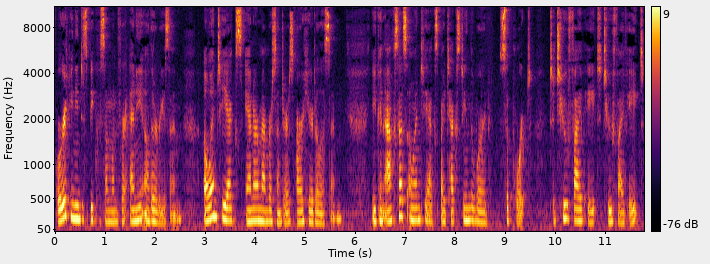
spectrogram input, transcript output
or if you need to speak with someone for any other reason, ONTX and our member centers are here to listen. You can access ONTX by texting the word support to 258 258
